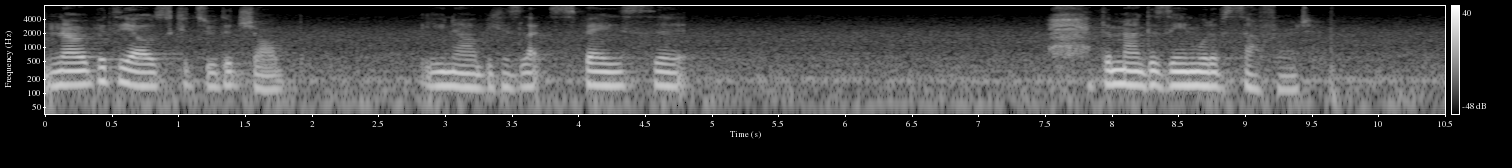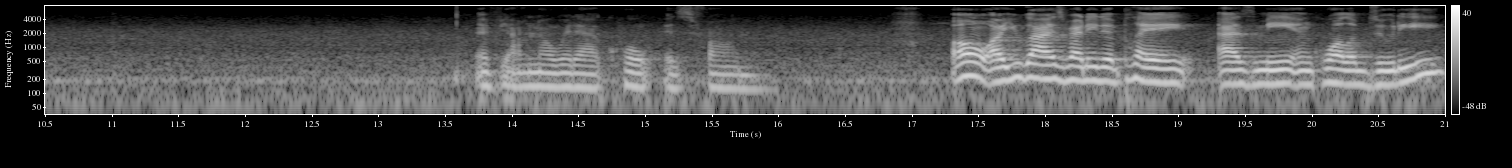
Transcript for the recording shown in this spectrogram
Nobody else could do the job, you know, because let's face it, the magazine would have suffered. If y'all know where that quote is from. Oh, are you guys ready to play as me in Call of Duty?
